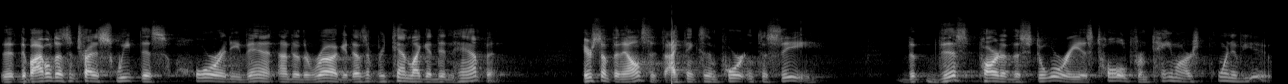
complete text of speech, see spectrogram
The, the Bible doesn't try to sweep this horrid event under the rug. It doesn't pretend like it didn't happen. Here's something else that I think is important to see the, this part of the story is told from Tamar's point of view.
